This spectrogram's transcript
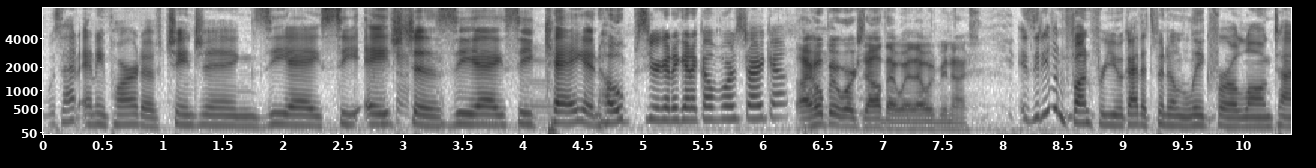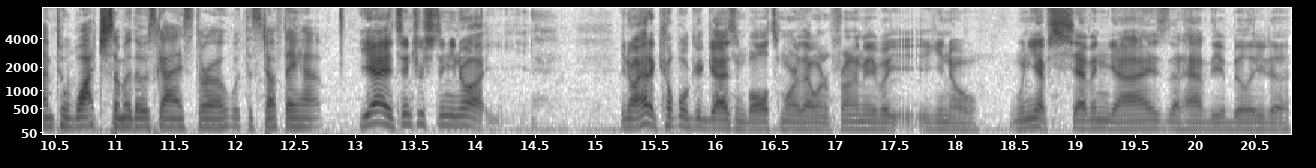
Was that any part of changing Z A C H to Z A C K in hopes you're going to get a couple more strikeouts? I hope it works out that way. That would be nice. Is it even fun for you, a guy that's been in the league for a long time, to watch some of those guys throw with the stuff they have? Yeah, it's interesting. You know, I, you know, I had a couple good guys in Baltimore that were in front of me, but you know, when you have seven guys that have the ability to,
